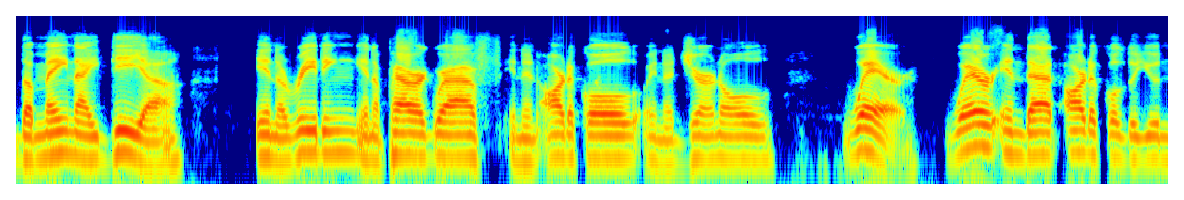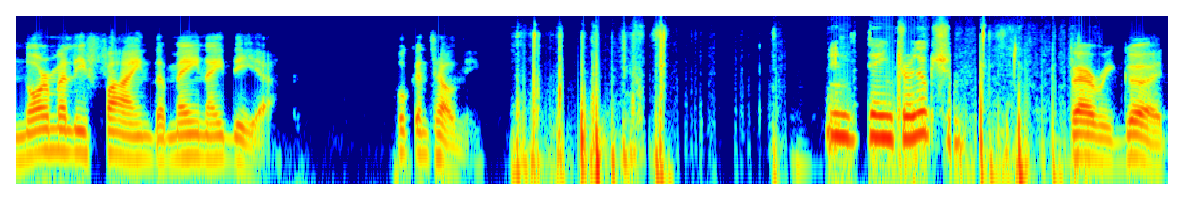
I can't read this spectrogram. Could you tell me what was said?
the main idea in a reading, in a paragraph, in an article, in a journal? Where? Where in that article do you normally find the main idea? Who can tell me? In the introduction. Very good.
